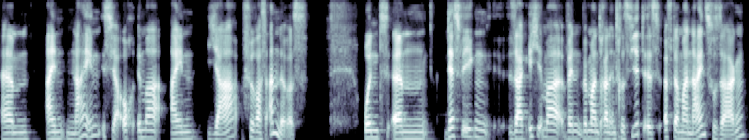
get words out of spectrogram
ähm, ein Nein ist ja auch immer ein Ja für was anderes. Und ähm, deswegen sage ich immer, wenn, wenn man daran interessiert ist, öfter mal Nein zu sagen,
